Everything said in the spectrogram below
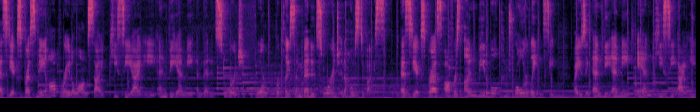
SD Express may operate alongside PCIe NVMe embedded storage or replace embedded storage in a host device. SD Express offers unbeatable controller latency by using NVMe and PCIe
